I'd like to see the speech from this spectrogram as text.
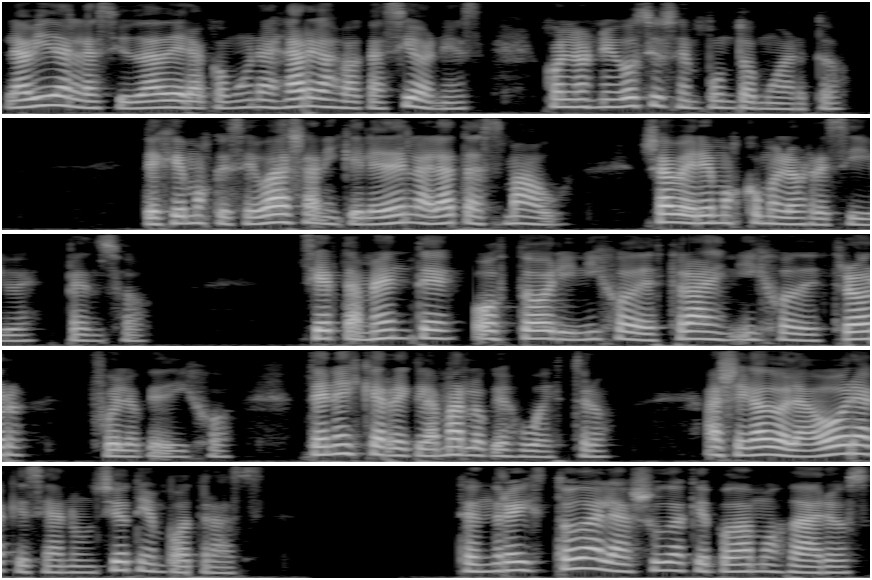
la vida en la ciudad era como unas largas vacaciones, con los negocios en punto muerto. Dejemos que se vayan y que le den la lata a Smaug. Ya veremos cómo los recibe, pensó. Ciertamente, oh Thorin, hijo de Thrain, hijo de Thror, fue lo que dijo, tenéis que reclamar lo que es vuestro. Ha llegado la hora que se anunció tiempo atrás. Tendréis toda la ayuda que podamos daros,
